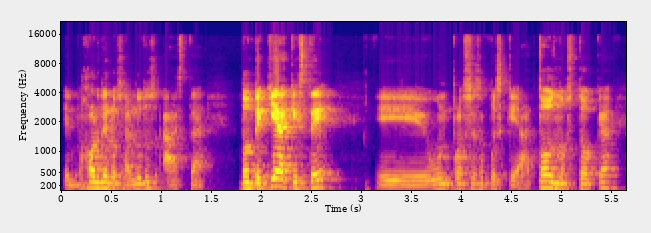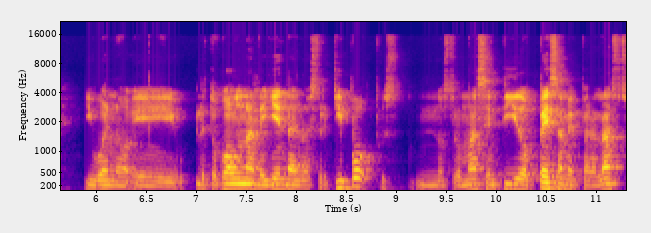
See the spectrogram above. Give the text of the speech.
el mejor de los saludos hasta donde quiera que esté. Eh, un proceso pues que a todos nos toca y bueno, eh, le tocó a una leyenda de nuestro equipo, pues nuestro más sentido pésame para las,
